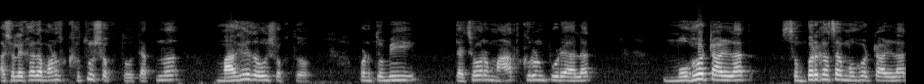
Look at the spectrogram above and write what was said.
अशाला एखादा माणूस खचू शकतो त्यातनं मागे जाऊ शकतो. पण तुम्ही त्याच्यावर मात करून पुढे आलात मोह टाळलात संपर्काचा मोह टाळलात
